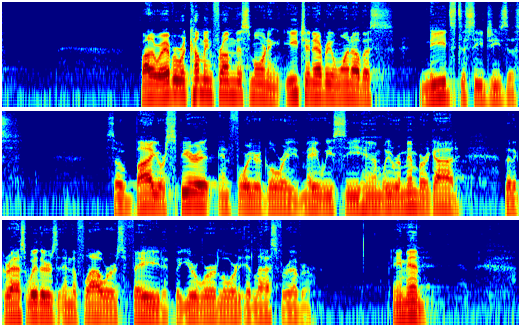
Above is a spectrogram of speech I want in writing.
Father, wherever we're coming from this morning, each and every one of us needs to see Jesus. So, by your Spirit and for your glory, may we see him. We remember, God, that the grass withers and the flowers fade, but your word, Lord, it lasts forever. Amen.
